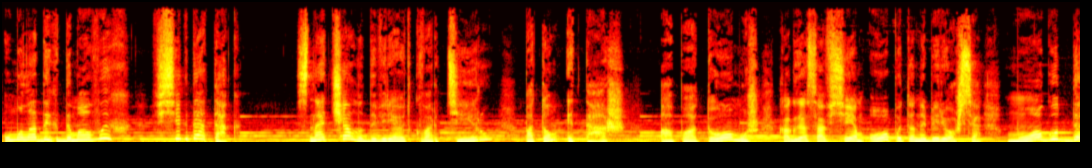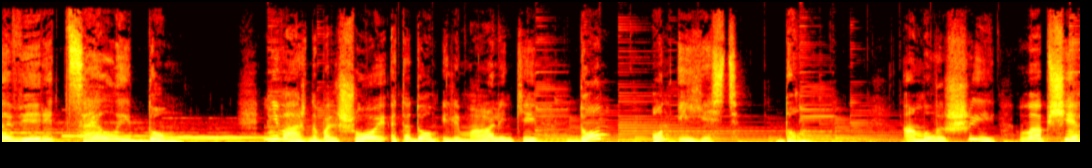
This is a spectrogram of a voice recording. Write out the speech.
У молодых домовых всегда так. Сначала доверяют квартиру, потом этаж, а потом уж, когда совсем опыта наберешься, могут доверить целый дом. Неважно, большой это дом или маленький, дом он и есть дом. А малыши вообще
